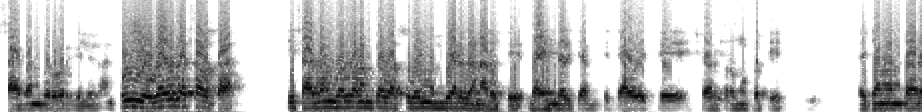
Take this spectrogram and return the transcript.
साहेबांबरोबर गेलेलो. आणि तो योगायोग असा होता की साहेबांबरोबर आमच्या वासुबाई नंबियार जाणार होते. भाईंदरचे आमचे त्यावेळेचे शहर प्रमुख होते. त्याच्यानंतर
